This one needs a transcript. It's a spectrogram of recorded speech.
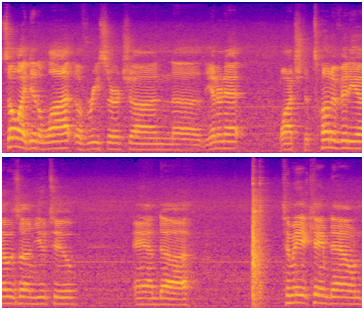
so I did a lot of research on uh, the internet, watched a ton of videos on YouTube, and uh, to me it came down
